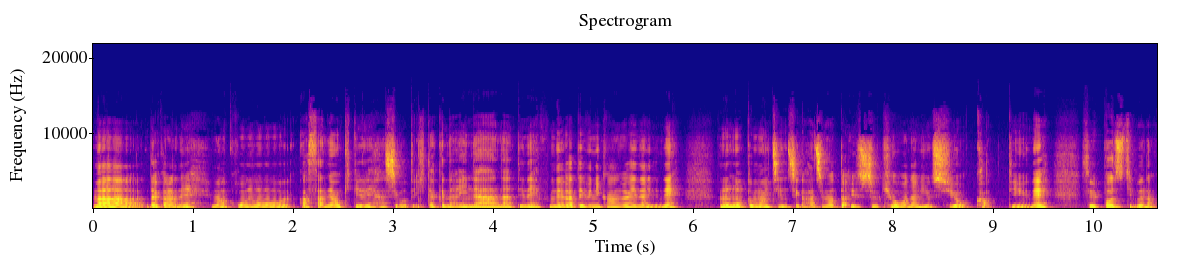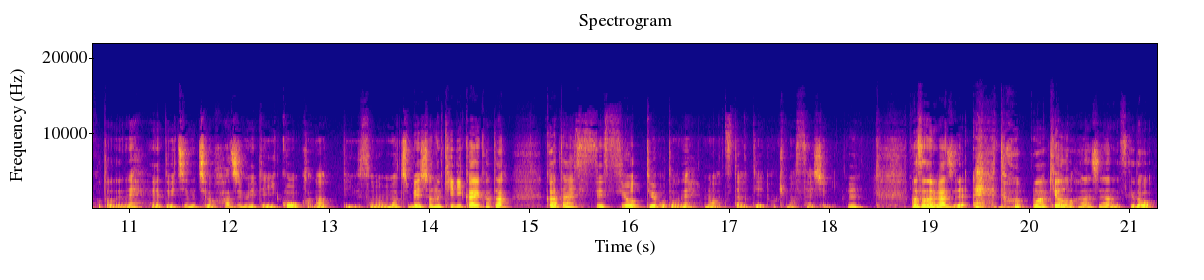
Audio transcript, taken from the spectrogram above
まあ、だからね、まあこの朝ね、起きてね、仕事行きたくないなーなんてね、ネガティブに考えないでね、もうほんともう一日が始まった。よし、ゃ今日は何をしようかっていうね、そういうポジティブなことでね、えっ、ー、と、一日を始めていこうかなっていう、そのモチベーションの切り替え方が大切ですよっていうことをね、まあ伝えておきます、最初に。うん。まあそんな感じで、えっ、ー、と、まあ今日のお話なんですけど、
